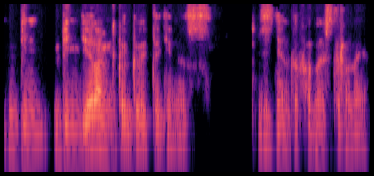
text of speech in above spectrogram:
бендерами, как говорит один из президентов одной страны,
